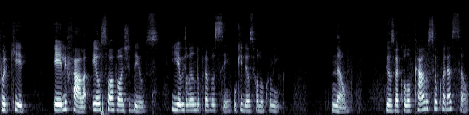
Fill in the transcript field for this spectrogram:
Porque ele fala: Eu sou a voz de Deus e eu falando para você o que Deus falou comigo. Não. Deus vai colocar no seu coração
